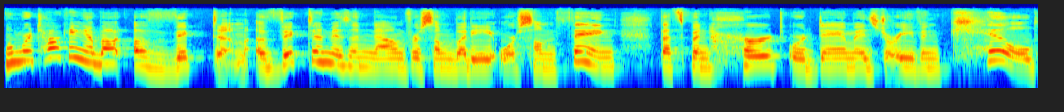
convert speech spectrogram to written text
When we're talking about a victim, a victim is a noun for somebody or something that's been hurt or damaged or even killed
